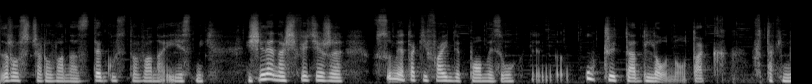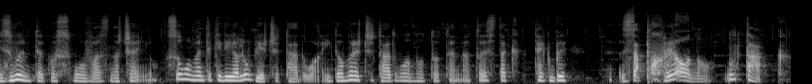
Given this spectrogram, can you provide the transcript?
rozczarowana, zdegustowana i jest mi źle na świecie, że w sumie taki fajny pomysł uczytadlono, tak w takim złym tego słowa znaczeniu. Są momenty, kiedy ja lubię czytadła i dobre czytadło, no to ten, a to jest tak, tak jakby zapchlono. No tak,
